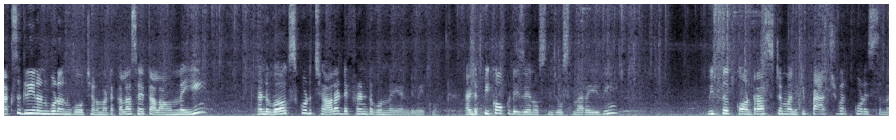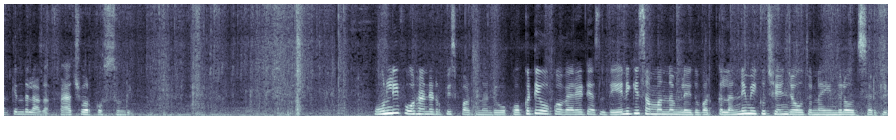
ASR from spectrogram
లక్స్ గ్రీన్ అని కూడా అనుకోవచ్చు అనమాట. కలర్స్ అయితే అలా ఉన్నాయి. అండ్ వర్క్స్ కూడా చాలా డిఫరెంట్గా ఉన్నాయండి మీకు. అండ్ పికాక్ డిజైన్ వస్తుంది చూస్తున్నారా ఇది? విత్ కాంట్రాస్ట్ మనకి ప్యాచ్ వర్క్ కూడా ఇస్తున్నారు. కిందలాగా ప్యాచ్ వర్క్ వస్తుంది. ఓన్లీ ఫోర్ హండ్రెడ్ రూపీస్ పడుతుందండి. ఒక్కొక్కటి ఒక్కో వెరైటీ అసలు దేనికి సంబంధం లేదు. వర్క్లన్నీ మీకు చేంజ్ అవుతున్నాయి ఇందులో వచ్చేసరికి.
